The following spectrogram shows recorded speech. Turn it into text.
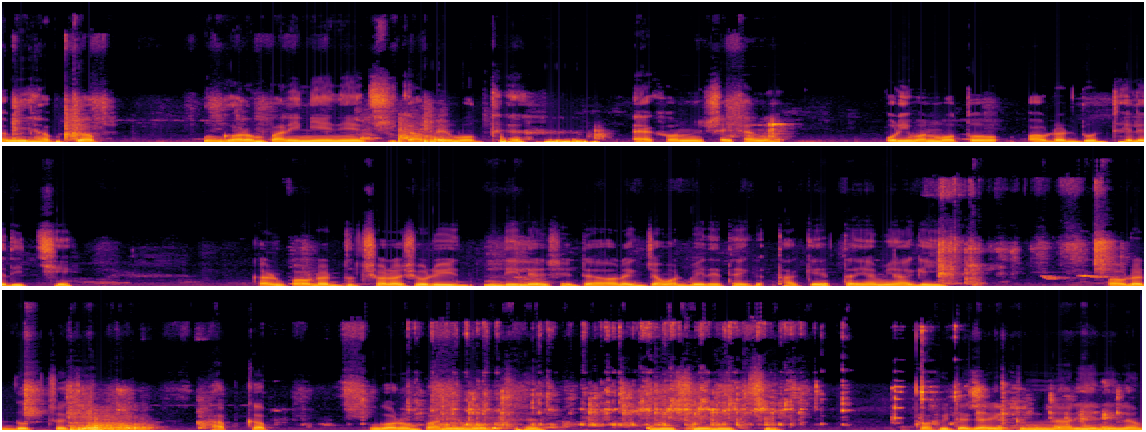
আমি হাফ কাপ গরম পানি নিয়ে নিয়েছি কাপের মধ্যে। এখন সেখানে পরিমাণ মতো পাউডার দুধ ঢেলে দিচ্ছি। কারণ পাউডার দুধ সরাসরি দিলে সেটা অনেক জমাট বেঁধে থাকে, তাই আমি আগেই পাউডার দুধটাকে হাফ কাপ গরম পানির মধ্যে মিশিয়ে নিচ্ছি। কফিটাকে আর একটু নাড়িয়ে নিলাম।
